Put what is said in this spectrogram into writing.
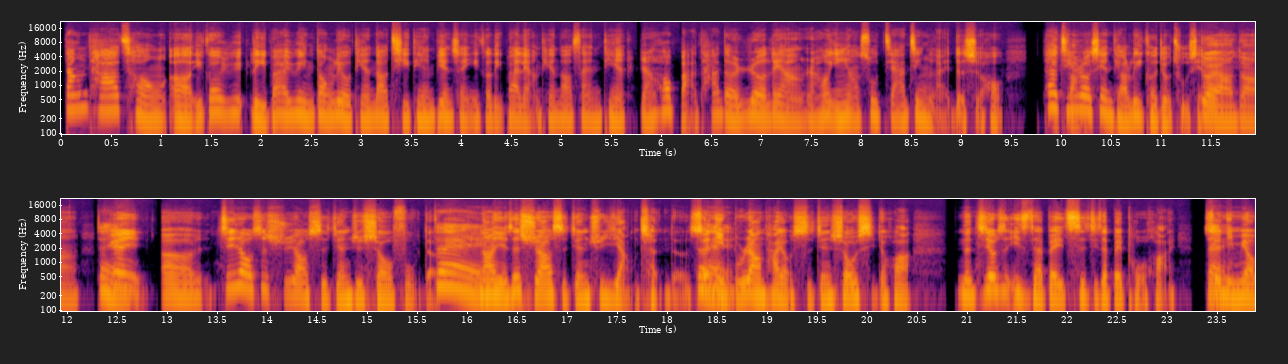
当他从呃一个月礼拜运动六天到七天，变成一个礼拜两天到三天，然后把他的热量，然后营养素加进来的时候，他的肌肉线条立刻就出现。对啊，对啊，对，因为呃，肌肉是需要时间去修复的，，对，然后也是需要时间去养成的，所以你不让它有时间休息的话，那肌肉是一直在被刺激，在被破坏，所以你没有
